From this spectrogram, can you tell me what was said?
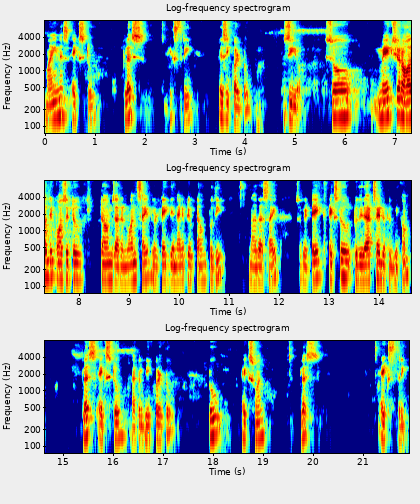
minus x2 plus x3 is equal to 0. So make sure all the positive terms are in one side, we'll take the negative term to the another side. So if we take x2 to the that side, it will become plus x2 that will be equal to 2x1 plus x3.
